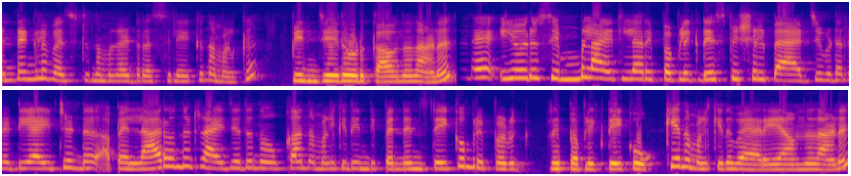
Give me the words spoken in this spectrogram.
എന്തെങ്കിലും വെച്ചിട്ട് നമ്മുടെ ഡ്രസ്സിലേക്ക് നമ്മൾക്ക് പിൻ ചെയ്ത് കൊടുക്കാവുന്നതാണ്. ഈ ഒരു സിമ്പിൾ ആയിട്ടുള്ള റിപ്പബ്ലിക് ഡേ സ്പെഷ്യൽ ബാഡ്ജ് ഇവിടെ റെഡി ആയിട്ടുണ്ട്. അപ്പോൾ എല്ലാവരും ഒന്ന് ട്രൈ ചെയ്ത് നോക്കാം. നമ്മൾക്ക് ഇത് ഇൻഡിപെൻഡൻസ് ഡേക്കും റിപ്പബ്ലിക് റിപ്പബ്ലിക് ഡേക്കും ഒക്കെ നമ്മൾക്കിത് വെയർ ചെയ്യാവുന്നതാണ്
